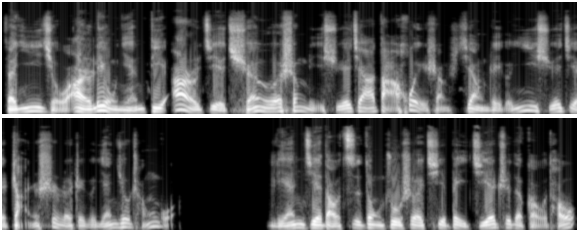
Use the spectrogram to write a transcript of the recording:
在一九二六年第二届全俄生理学家大会上，向这个医学界展示了这个研究成果。连接到自动注射器被截肢的狗头，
